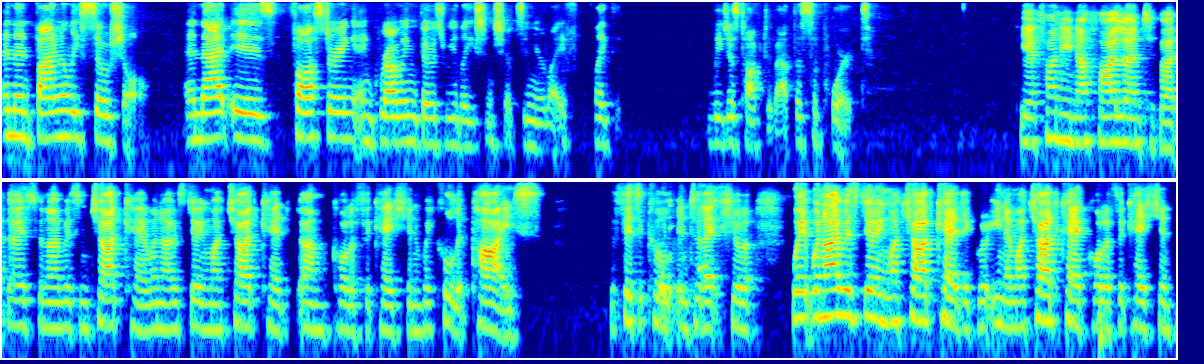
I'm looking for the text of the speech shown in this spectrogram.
and then finally social. And that is fostering and growing those relationships in your life like we just talked about the support. Yeah funny enough i learned about those when i was in childcare when i was doing my childcare um, qualification. We call it pies the physical, intellectual. When I was doing my childcare degree, you know, my childcare qualification,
